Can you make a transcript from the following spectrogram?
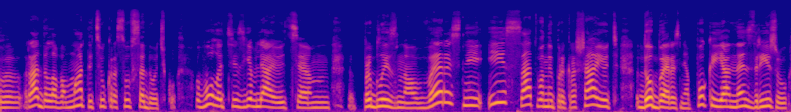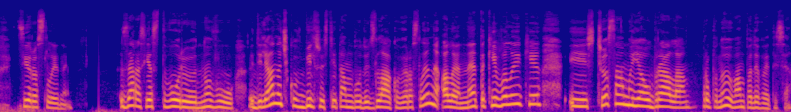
е, радила вам мати цю красу в садочку. Волоці з'являються приблизно в вересні, і сад вони прикрашають до березня, поки я не зріжу ці рослини. Зараз я створюю нову діляночку. В більшості там будуть злакові рослини, але не такі великі. І що саме я обрала, пропоную вам подивитися.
